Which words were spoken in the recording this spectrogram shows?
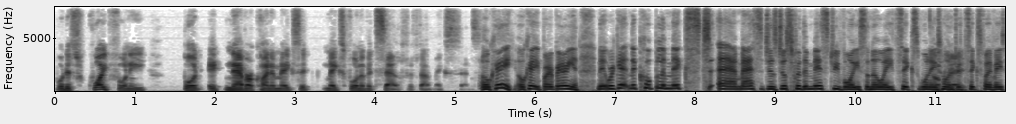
but it's quite funny but it never kind of makes it makes fun of itself if that makes sense Okay, okay, Barbarian. Now we're getting a couple of mixed uh, messages just for the mystery voice on 086 1800 Okay. 658.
